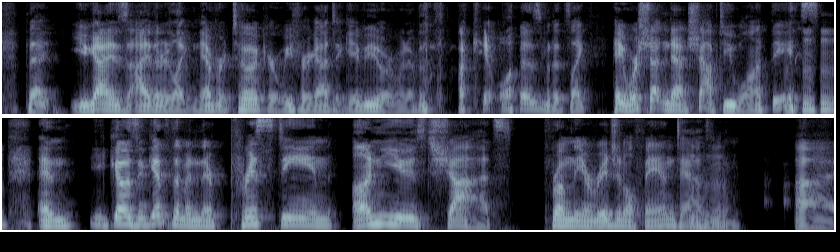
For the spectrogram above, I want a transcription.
that you guys either like never took or we forgot to give you or whatever the fuck it was but it's like hey we're shutting down shop do you want these and he goes and gets them and they're pristine unused shots from the original phantasm uh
